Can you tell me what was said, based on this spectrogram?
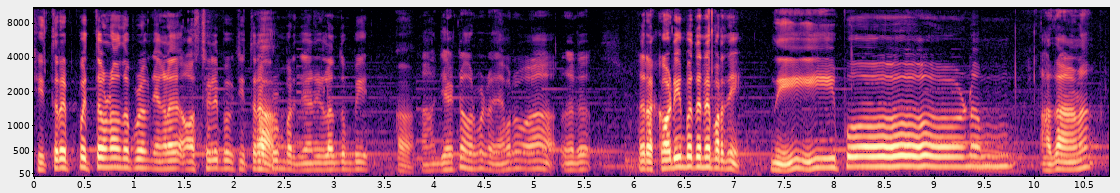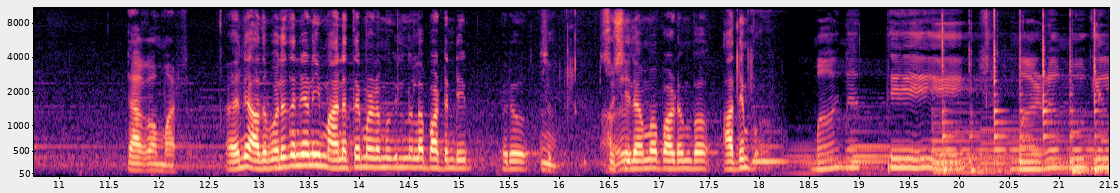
ചിത്ര ഇപ്പൊ ഇത്തവണ വന്നപ്പോഴും ഞങ്ങൾ ഓസ്ട്രേലിയ പോയി ചിത്ര എപ്പോഴും പറഞ്ഞു ഞാൻ ഇളം തുമ്പി. ആ. ചേട്ടൻ ഓർമ്മ ഞാൻ പറഞ്ഞു ആ റെക്കോർഡ് ചെയ്യുമ്പോൾ തന്നെ പറഞ്ഞേ. നീ പോണം. അതാണ് രാഘവ മാഷ്. അതിന്റെ അതുപോലെ തന്നെയാണ് ഈ മാനത്തെ മഴമുകിൽ എന്നുള്ള പാട്ടിന്റെയും ഒരു സുശീലാമ്മ പാടുമ്പോൾ ആദ്യം മാനത്തെ മഴമുകിൽ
